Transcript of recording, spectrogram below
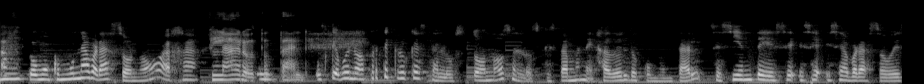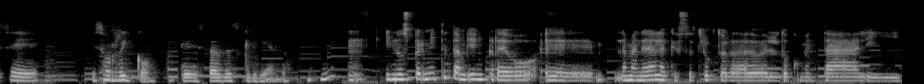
Ah. como, como un abrazo, ¿no? Ajá. Claro, total. Es que bueno, aparte creo que hasta los tonos en los que está manejado el documental, se siente ese, ese, ese abrazo, ese, eso rico que estás describiendo. Mm, y nos permite también, creo, eh, la manera en la que está estructurado el documental y,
